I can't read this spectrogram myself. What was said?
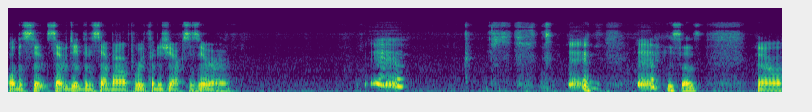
on the 17th of December after we finish Yakuza Zero. Eh, he says, yeah, well,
